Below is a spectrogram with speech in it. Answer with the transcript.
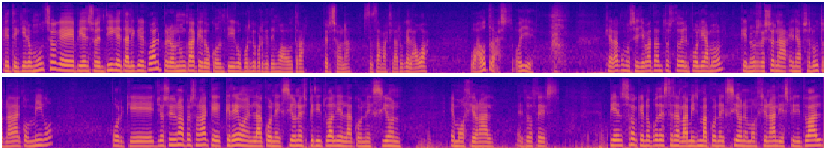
que te quiero mucho, que pienso en ti, que tal y que cual, pero nunca quedo contigo. ¿Por qué? Porque tengo a otra persona. Esto está más claro que el agua. O a otras, oye. Que ahora como se lleva tanto esto del poliamor, que no resuena en absoluto nada conmigo, porque yo soy una persona que creo en la conexión espiritual y en la conexión emocional. Entonces, pienso que no puedes tener la misma conexión emocional y espiritual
